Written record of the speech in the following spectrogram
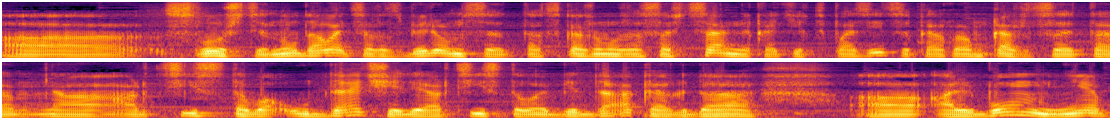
А, слушайте, ну давайте разберемся, так скажем, уже с официальных каких-то позиций. Как вам кажется, это а, артистова удача или артистова беда, когда а, альбом не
